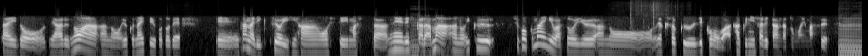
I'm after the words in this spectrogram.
態度であるのは、あの、良くないということで、えーかなり強い批判をしていましたね。ですから、うんまあ、あの、行く、出国前にはそういう、あの、約束事項は確認されたんだと思います。うん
